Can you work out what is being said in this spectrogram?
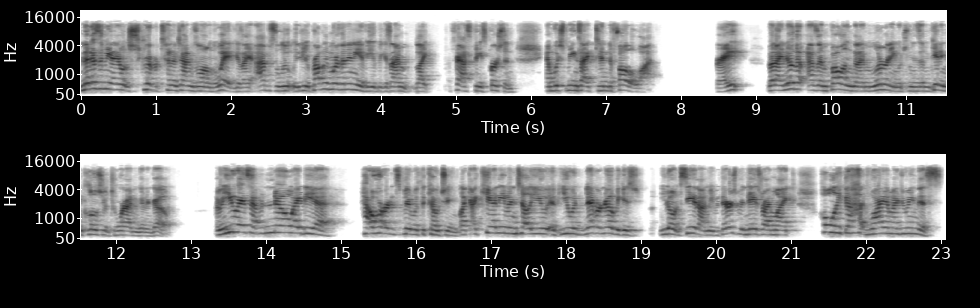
And that doesn't mean I don't screw up a ton of times along the way because I absolutely do, probably more than any of you because I'm like a fast paced person, and which means I tend to fall a lot, right? But I know that as I'm falling, that I'm learning, which means I'm getting closer to where I'm going to go. I mean, you guys have no idea how hard it's been with the coaching. Like, I can't even tell you if you would never know because you don't see it on me. But there's been days where I'm like, holy God, why am I doing this?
